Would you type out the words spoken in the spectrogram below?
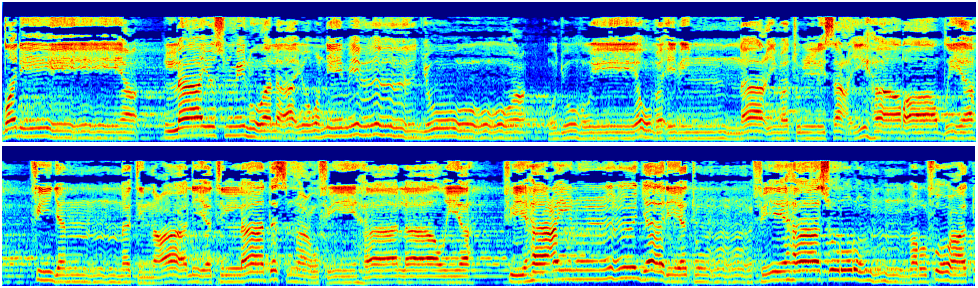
ضنيع لا يسمن ولا يغني من جوع. وجوه يومئذ ناعمة لسعيها راضية. في جنة عالية لا تسمع فيها لاغية فيها عين جارية فيها سرر مرفوعة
